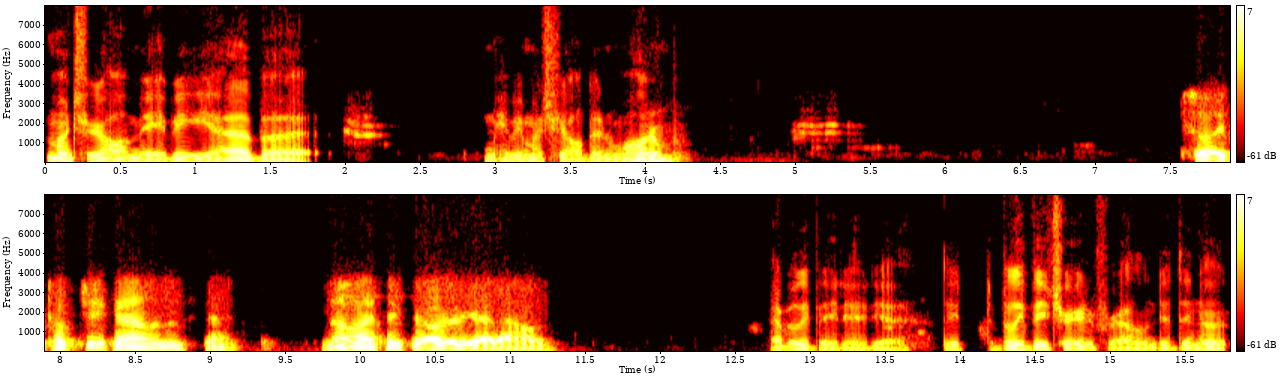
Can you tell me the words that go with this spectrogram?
Montreal maybe, yeah, but maybe Montreal didn't want him. So they took Jake Allen instead. No, I think they already had Allen. I believe they did. Yeah, they I believe they traded for Allen. Did they not?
